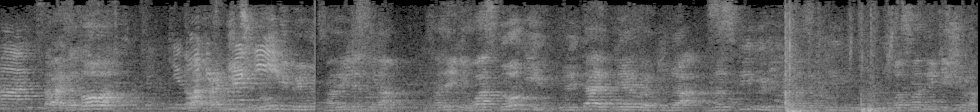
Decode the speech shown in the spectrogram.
А, Давай, готово? И Давай, ноги прогибчик, прогиб. руки прямые. Смотрите сюда. Смотрите, у вас ноги улетают первые туда. За спину их надо закинуть. Вот смотрите еще раз.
